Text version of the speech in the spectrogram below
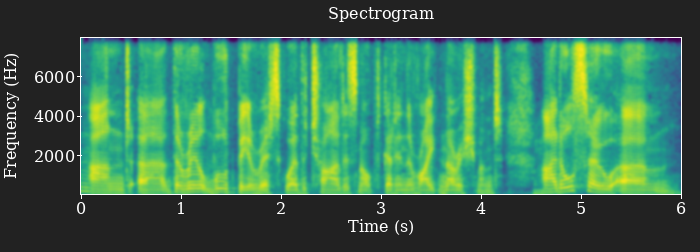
Mm. And uh, there real, would be a risk where the child is not getting the right nourishment. Mm. I'd also, um,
